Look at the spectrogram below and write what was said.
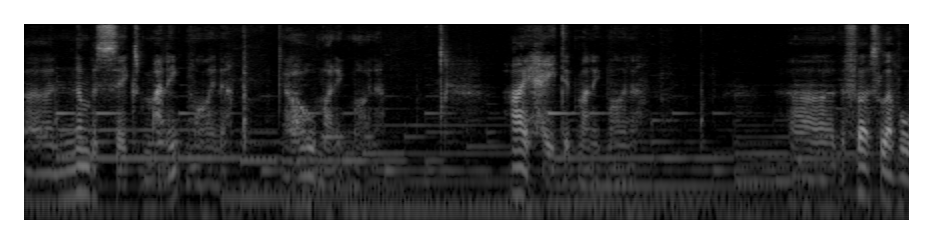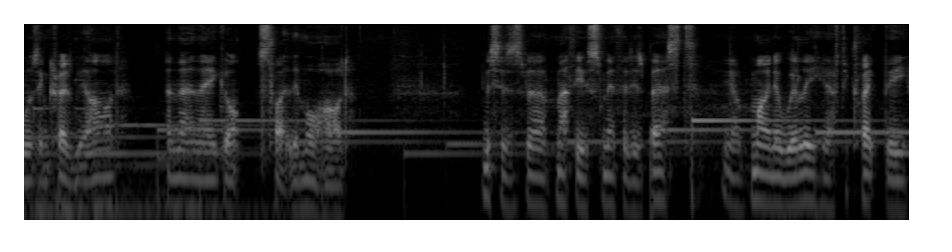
Uh, number six, Manic Miner. Oh, Manic Miner. I hated Manic Miner. Uh, the first level was incredibly hard, and then they got slightly more hard. Mrs. uh, Matthew Smith at his best. You know, Miner Willy, you have to collect the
